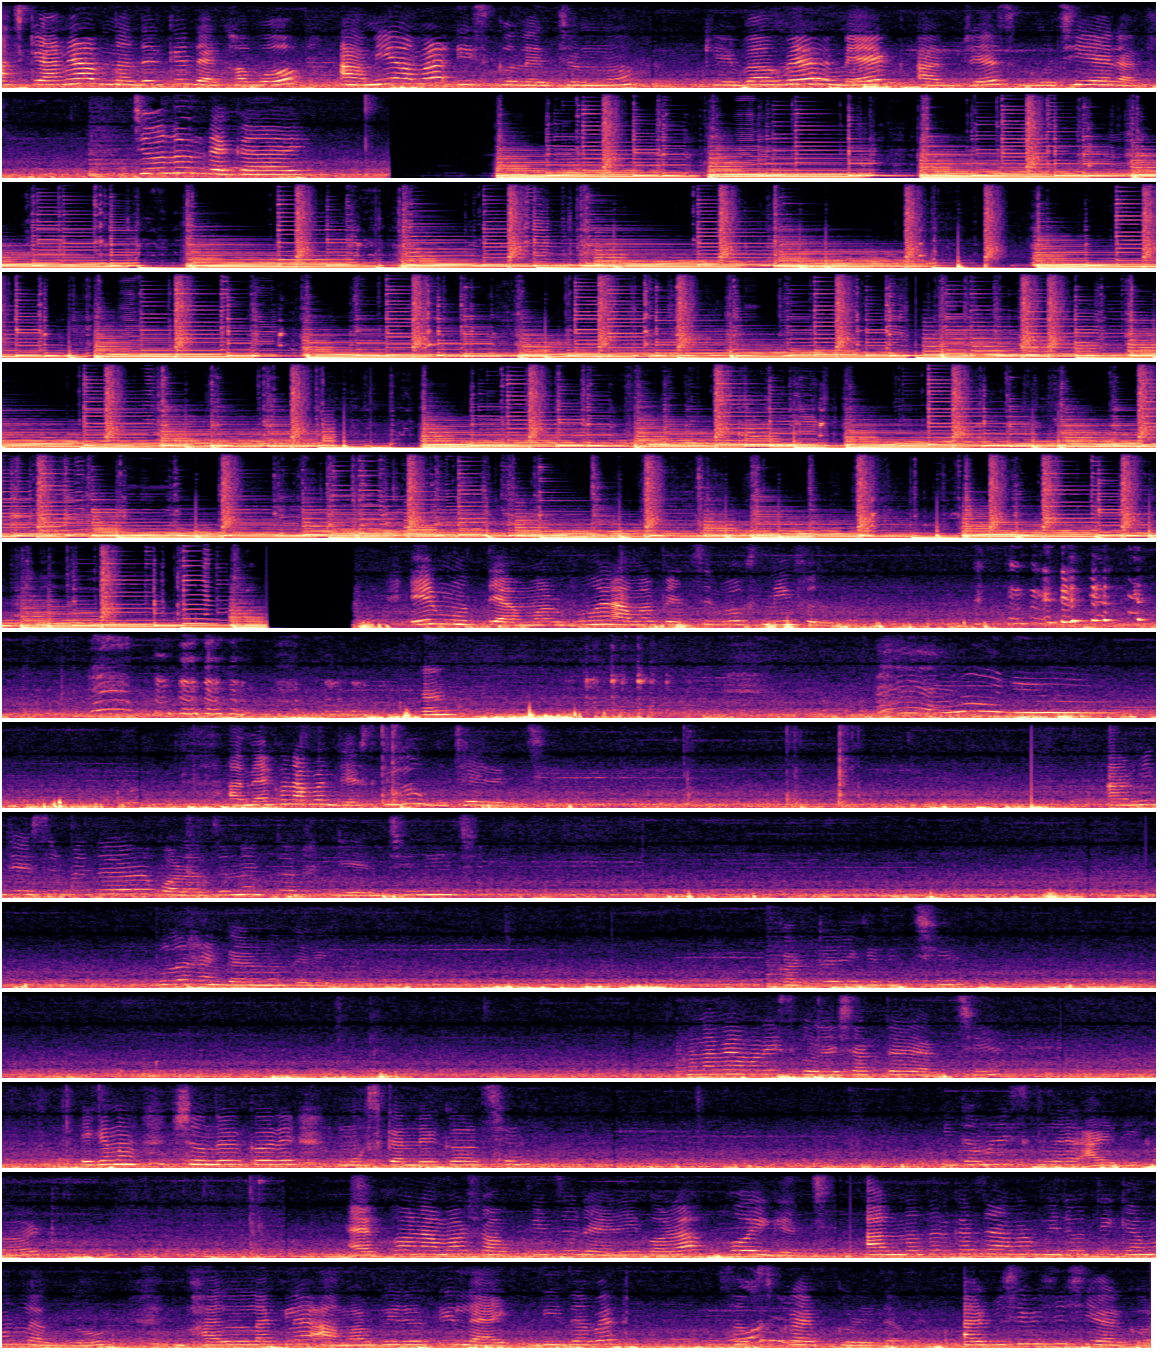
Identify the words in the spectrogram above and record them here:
আজকে আমি আপনাদেরকে দেখাবো আমি আমার স্কুলের জন্য কীভাবে ব্যাগ আর ড্রেস গুছিয়ে রাখি। চলুন দেখাই আমার বোন আমার পেন্সিল বক্স নিয়ে ফেলবে। আমি এখন আমার ড্রেসগুলো গুছিয়ে রাখছি আমি ড্রেসের ভিতরে পরার জন্য একটা গেঞ্জি দিচ্ছি। এখন আমি আমার স্কুলের শার্টটা রাখছি। এখানে সুন্দর করে মুস্কান লেখা আছে। এটা আমার স্কুলের আইডি কার্ড এখন আমার সব কিছু রেডি করা হয়ে গেছে। আপনাদের কাছে আমার ভিডিওটি কেমন Yeah. করো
